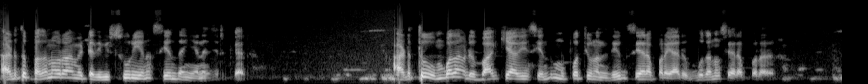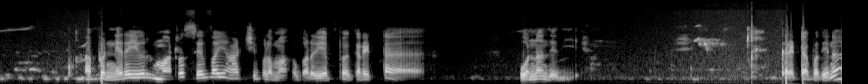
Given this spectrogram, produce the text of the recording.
அடுத்து பதினோராம் வீட்டு அதிபதி சூரியனும் சேர்ந்து அங்க இணைஞ்சிருக்காரு. அடுத்து ஒன்பதாம் வீடு பாக்கியாதையும் சேர்ந்து முப்பத்தி ஒண்ணாம் தேதி சேரப்போறாரு. புதனும் சேரப்போறாரு. அப்ப நிறைய பேருக்கு மாற்றம். செவ்வாயும் ஆட்சி பலமாக போறாரு. எப்ப? கரெக்டா ஒன்னாம் தேதியே. கரெக்டா பாத்தீங்கன்னா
